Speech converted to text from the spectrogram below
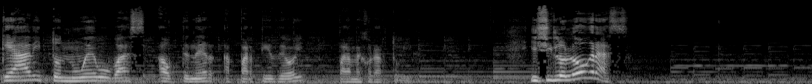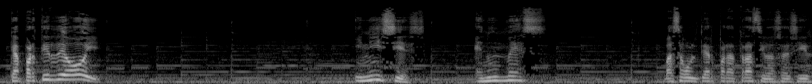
¿Qué hábito nuevo vas a obtener a partir de hoy para mejorar tu vida? Y si lo logras, que a partir de hoy inicies en un mes, vas a voltear para atrás y vas a decir,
